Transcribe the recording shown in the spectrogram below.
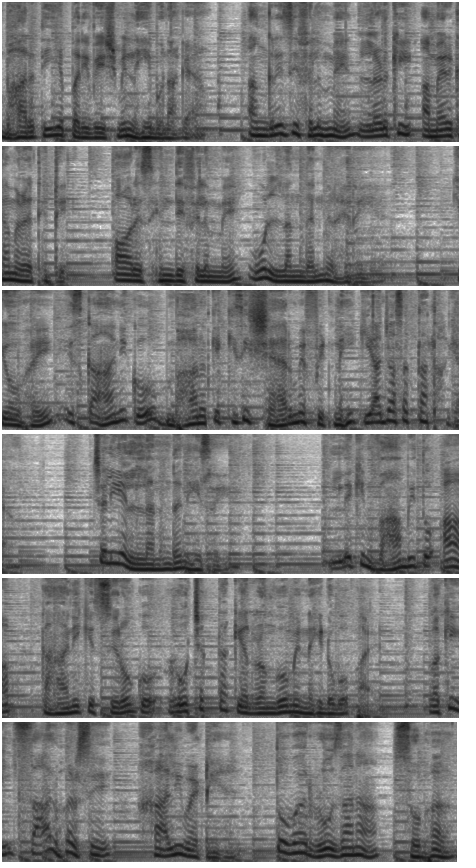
भारतीय परिवेश में नहीं बुना गया। अंग्रेज़ी फ़िल्म में लड़की अमेरिका में रहती थी और इस हिंदी फ़िल्म में वो लंदन में रह रही है। क्यों भाई? इस कहानी को भारत के किसी शहर में फिट नहीं किया जा सकता था क्या? चलिए लंदन ही सही। लेकिन वहाँ भी तो आप कहानी के सिरों को रोचकता के रंगों में नहीं डुबो पाए। वकील साल भर से खाली बैठे हैं तो वह रोज़ाना सुबह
